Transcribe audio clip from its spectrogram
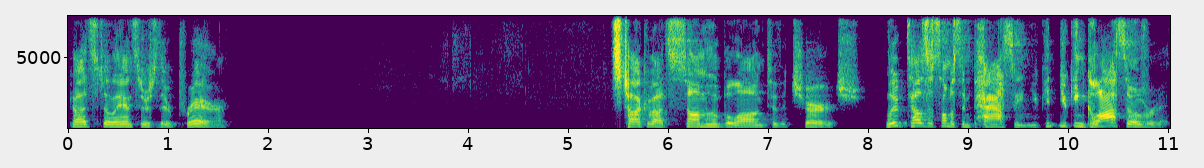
God still answers their prayer. Let's talk about some who belong to the church. Luke tells us almost in passing. You can, you can gloss over it.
